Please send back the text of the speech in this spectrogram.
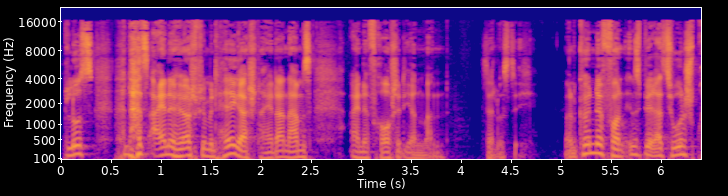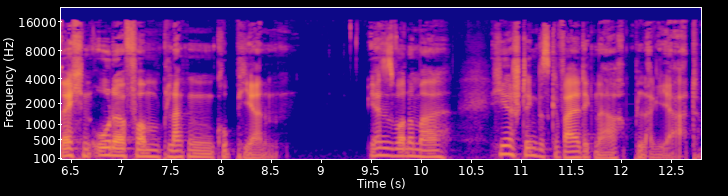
Plus das eine Hörspiel mit Helga Schneider namens Eine Frau steht ihren Mann. Sehr lustig. Man könnte von Inspiration sprechen oder vom blanken Kopieren. Wie heißt das Wort nochmal? Hier stinkt es gewaltig nach Plagiat.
